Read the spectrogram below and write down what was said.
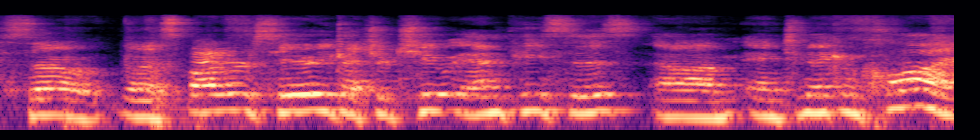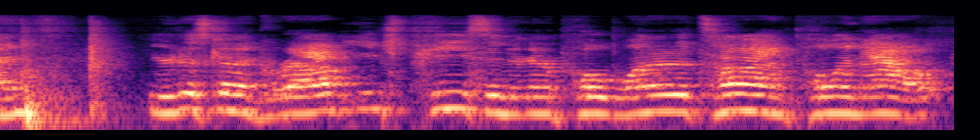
So the spiders here, you got your two end pieces um, and to make them climb, you're just going to grab each piece and you're going to pull one at a time, pulling out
